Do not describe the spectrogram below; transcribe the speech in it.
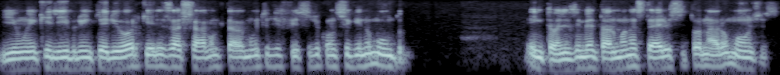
e um equilíbrio interior que eles achavam que estava muito difícil de conseguir no mundo. Então, eles inventaram monastério e se tornaram monges.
